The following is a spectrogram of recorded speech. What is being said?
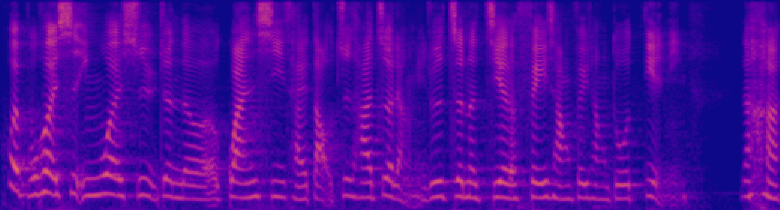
会不会是因为失语症的关系才导致他这两年就是真的接了非常非常多电影，那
